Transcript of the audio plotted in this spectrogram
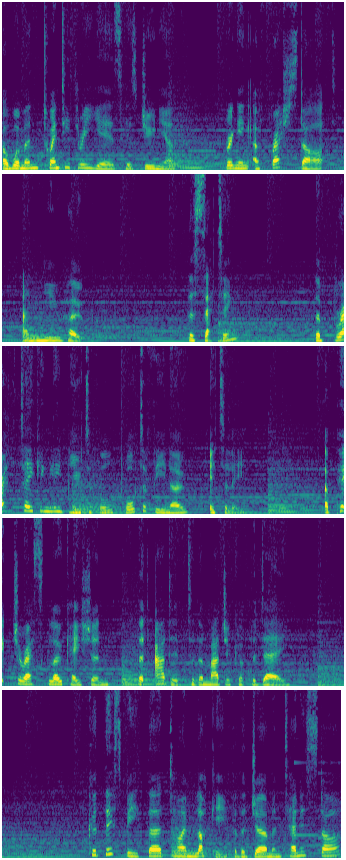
a woman 23 years his junior, bringing a fresh start and new hope. The setting? The breathtakingly beautiful Portofino, Italy. A picturesque location that added to the magic of the day. Could this be third time lucky for the German tennis star?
